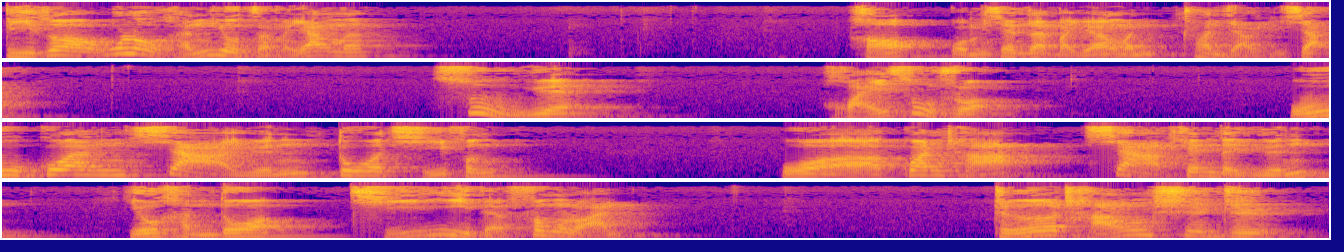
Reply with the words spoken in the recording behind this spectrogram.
比作屋漏痕又怎么样呢？好，我们现在把原文串讲一下。素曰：“怀素说，吾观夏云多奇峰。我观察夏天的云有很多奇异的峰峦，折长失之，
